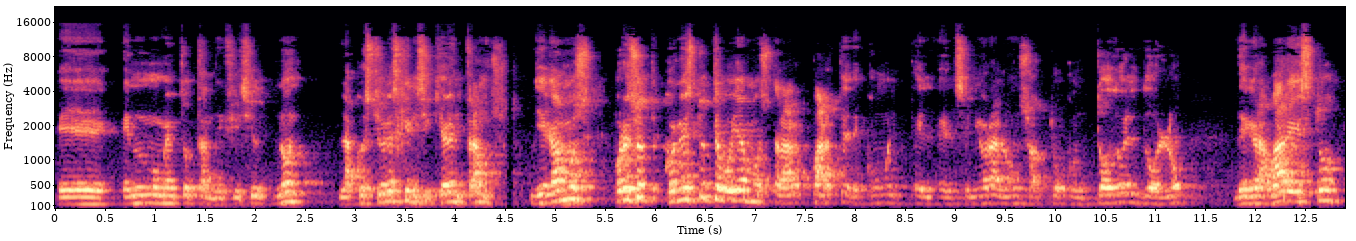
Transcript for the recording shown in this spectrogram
eh, en un momento tan difícil. No, la cuestión es que ni siquiera entramos. Llegamos Por eso con esto te voy a mostrar parte de cómo el, el, señor Alonso actuó con todo el dolo de grabar esto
